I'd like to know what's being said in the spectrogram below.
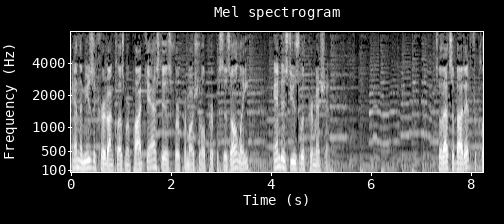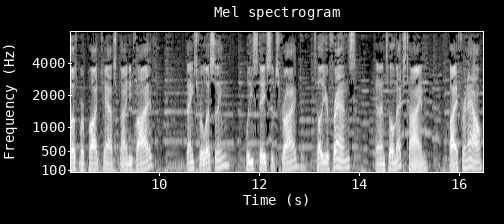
And the music heard on Klezmer Podcast is for promotional purposes only and is used with permission. So that's about it for Klezmer Podcast 95. Thanks for listening. Please stay subscribed, tell your friends, and until next time, bye for now.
